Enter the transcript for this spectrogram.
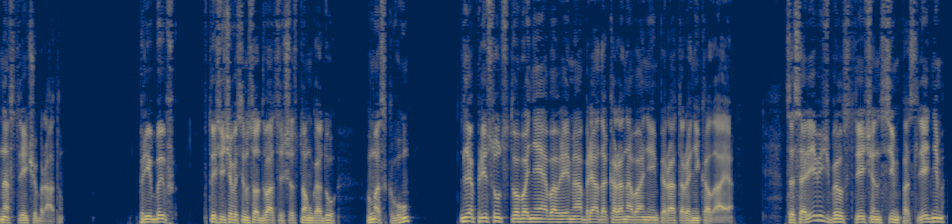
навстречу брату. Прибыв в 1826 году в Москву для присутствования во время обряда коронования императора Николая, цесаревич был встречен сим последним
